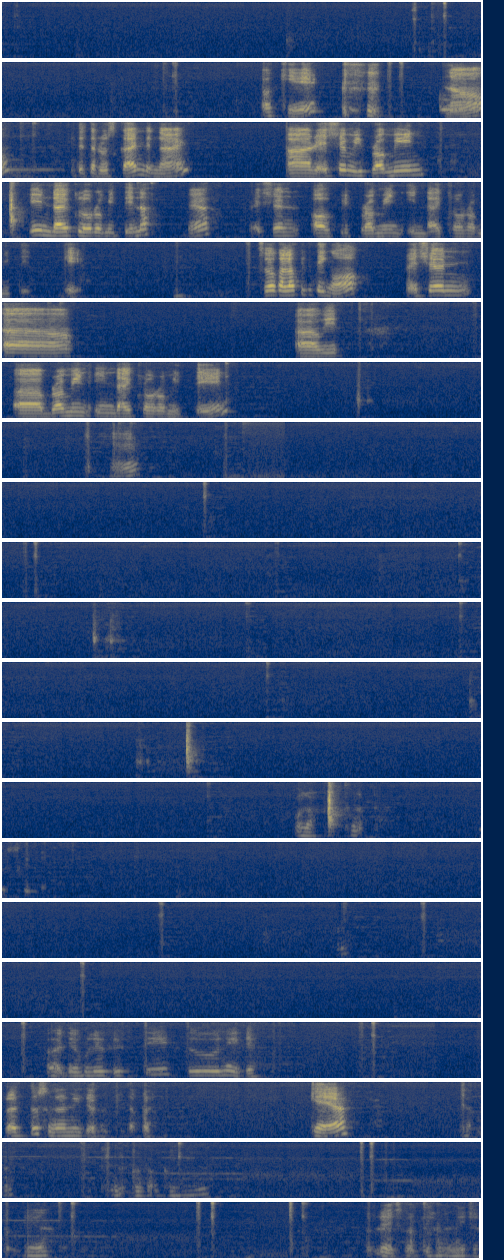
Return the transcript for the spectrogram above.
Okay. Now kita teruskan dengan uh, reaction with bromine in dichloromethane lah. Ya. Yeah. Reaction of with bromine in dichloromethane. So kalau kita tengok reaction uh, uh, with uh, bromine in dichloromethane. Okay. Alah. Uh, dia boleh 50 tu ni je. 100 dengan ni je. Tak apa. Okay ya. Sekejap eh. Nak kakakkan ni ya. Sebab tu dengan ni je.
